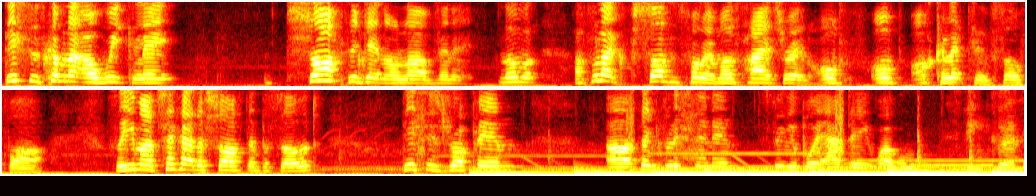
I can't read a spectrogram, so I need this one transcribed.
this is coming out a week late. Shaft didn't get no love in it. No one. I feel like Shaft is probably the most highest rated of of our collective so far. So you might check out the Shaft episode. This is dropping. Uh, thank you for listening in. It's been your boy Ade Waggle. It's been Chris.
